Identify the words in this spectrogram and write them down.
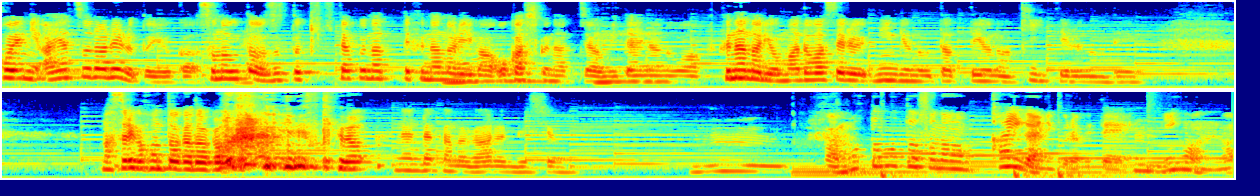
声に操られるというかその歌をずっと聴きたくなって船乗りがおかしくなっちゃうみたいなのは船乗りを惑わせる人魚の歌っていうのは聞いてるのでまあそれが本当かどうかわからないですけど。何らかのがあるんでしょう。うん。まあもともとその海外に比べてうん。日本の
